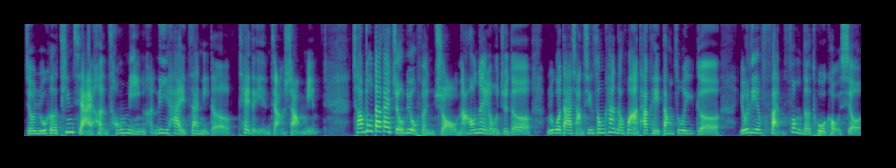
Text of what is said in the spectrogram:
就如何听起来很聪明、很厉害，在你的 TED 演讲上面。长度大概只有六分钟，然后内容我觉得，如果大家想轻松看的话，它可以当做一个有点反讽的脱口秀。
